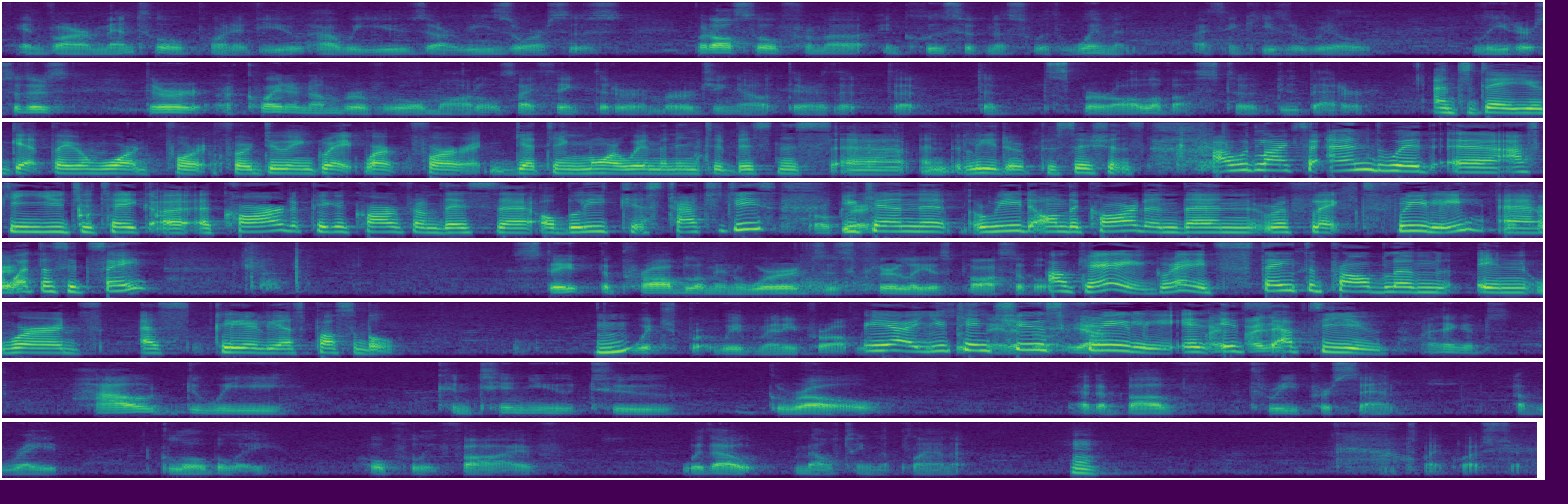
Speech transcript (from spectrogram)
environmental point of view, how we use our resources, but also from a inclusiveness with women. I think he's a real leader. So there's there are quite a number of role models I think that are emerging out there that that, that spur all of us to do better. And today you get the award for, for doing great work for getting more women into business uh, and leader positions. I would like to end with uh, asking you to take a, a, card, pick a card from this uh, oblique strategies. Okay. You can uh, read on the card and then reflect freely. Uh, okay. What does it say? State the problem in words as clearly as possible. Okay, great. State the problem in words as clearly as possible. Hmm? which pro- we have many problems. Yeah, you can choose sustainability. Yeah. freely. It, it's I think- up to you. I think it's how do we continue to grow at above three percent of rate globally, hopefully five, without melting the planet. Hmm. That's my question.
